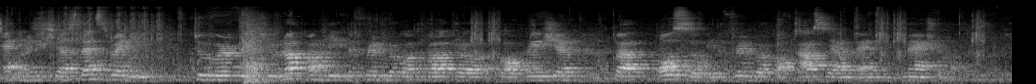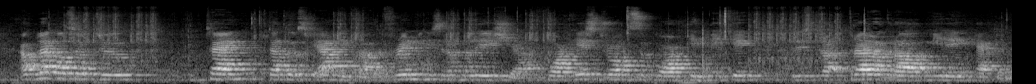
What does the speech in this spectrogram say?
and Indonesia stands ready to work with you not only in the framework of bilateral cooperation but also in the framework of ASEAN and international. I would like also to thank Dato Sri Anifah, the Foreign Minister of Malaysia, for his strong support in making this trilateral meeting happen.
